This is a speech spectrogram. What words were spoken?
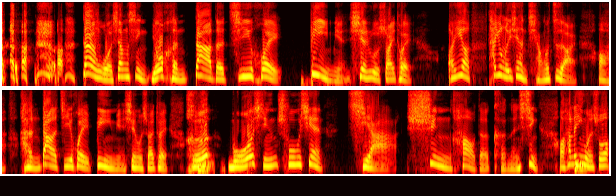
但我相信有很大的机会避免陷入衰退。哎呀，他用了一些很强的字哎，啊，很大的机会避免陷入衰退和模型出现。假讯号的可能性哦，它的英文说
